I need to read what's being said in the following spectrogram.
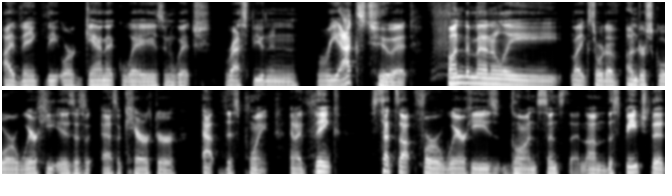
I think the organic ways in which Rasputin reacts to it fundamentally like sort of underscore where he is as a, as a character at this point and i think sets up for where he's gone since then um the speech that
